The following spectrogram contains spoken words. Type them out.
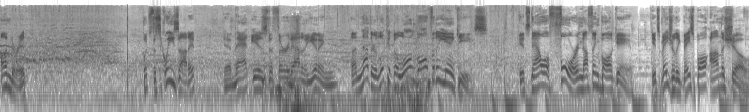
under it. Puts the squeeze on it. And that is the third out of the inning. Another look at the long ball for the Yankees. It's now a 4 nothing ball game. It's Major League Baseball on the show.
